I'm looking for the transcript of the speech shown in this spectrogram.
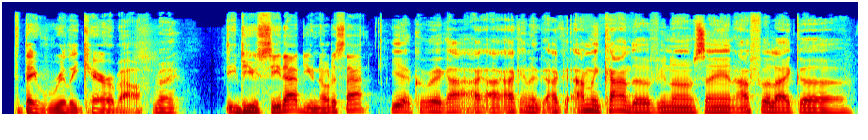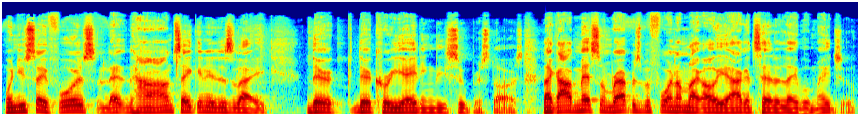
that they really care about. Right. Do, you see that? Do you notice that? Yeah, correct. I, I I can I, I mean kind of, you know what I'm saying? I feel like uh when you say force, that how I'm taking it is like they're they're creating these superstars. Like I've met some rappers before and I'm like, "Oh yeah, I could tell the label made you."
